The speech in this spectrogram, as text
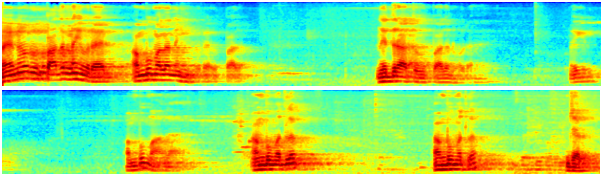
नयन और उत्पादन नहीं हो रहा है, अम्बुमाला नहीं हो रहा है उत्पादन। निद्रा तो उत्पादन हो रहा है। लेकिन अम्बुमाला अम्बु मतलब? अम्बु मतलब? जल।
